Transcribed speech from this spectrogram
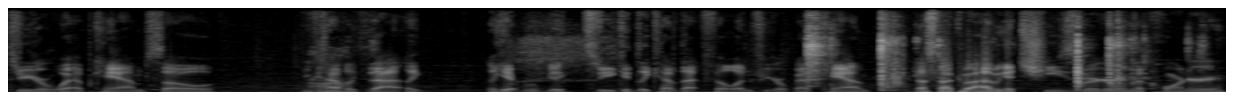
through your webcam, so you can have uh-huh. like that like like it so you could like have that fill in for your webcam. Was talking about having a cheeseburger in the corner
